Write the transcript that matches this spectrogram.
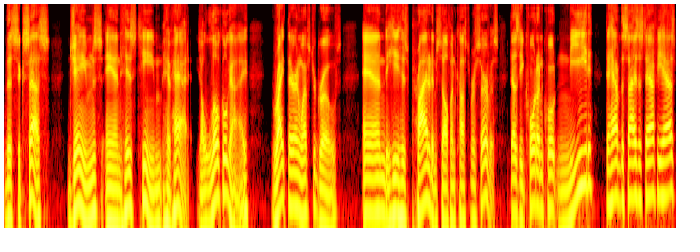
the success James and his team have had. He's a local guy right there in Webster Groves, and he has prided himself on customer service. Does he quote unquote need to have the size of staff he has?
